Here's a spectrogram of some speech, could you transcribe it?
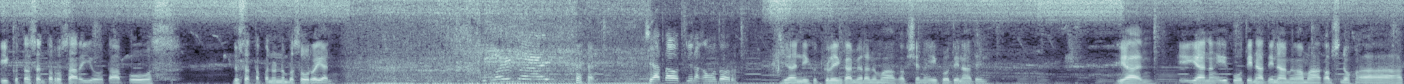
ikot ang Santo Rosario, tapos doon sa tapanon ng basura yan. Good morning, guys! Shout out, yun nakamotor. Yan, ikot ko lang yung camera ng mga Cubs. Yan ang ikutin natin. Yan, yan ang ikutin natin namin mga mga Cubs, no? At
